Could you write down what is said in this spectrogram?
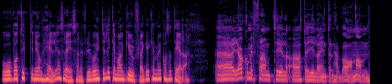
Och vad tyckte ni om helgens race här nu? För det var ju inte lika många gulflaggor kan man ju konstatera. Jag har kommit fram till att jag gillar inte den här banan.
